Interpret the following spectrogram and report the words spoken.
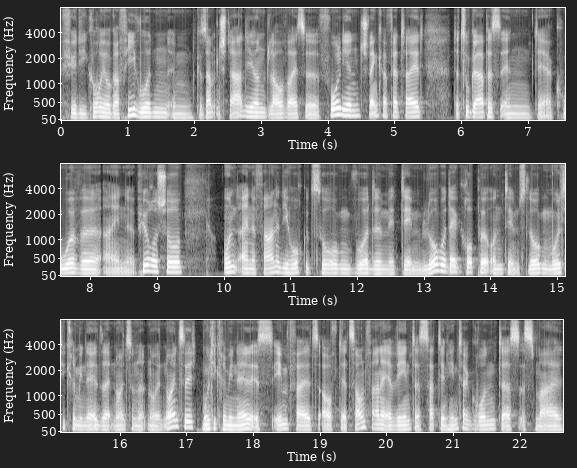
Für die Choreografie wurden im gesamten Stadion blau-weiße Folienschwenker verteilt. Dazu gab es in der Kurve eine Pyroshow und eine Fahne, die hochgezogen wurde mit dem Logo der Gruppe und dem Slogan Multikriminell seit 1999. Multikriminell ist ebenfalls auf der Zaunfahne erwähnt. Das hat den Hintergrund, dass es mal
